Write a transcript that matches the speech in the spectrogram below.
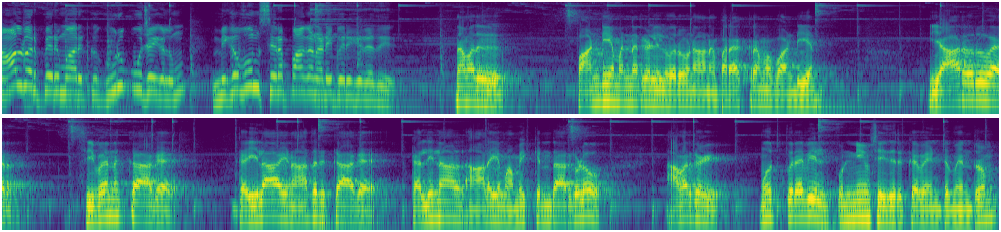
நால்வர் பெருமாருக்கு குரு பூஜைகளும் மிகவும் சிறப்பாக நடைபெறுகிறது. நமது பாண்டிய மன்னர்களில் ஒருவனான பராக்கிரம பாண்டியன் யாரொருவர் சிவனுக்காக கைலாயநாதருக்காக கல்லினால் ஆலயம் அமைக்கின்றார்களோ? அவர்கள் முற்பிறவில் புண்ணியம் செய்திருக்க வேண்டும் என்றும்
